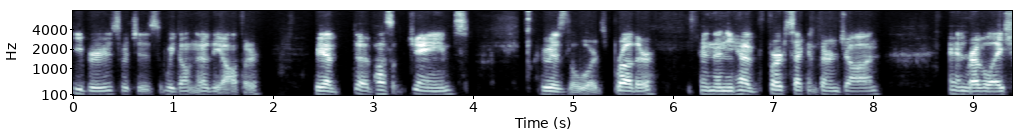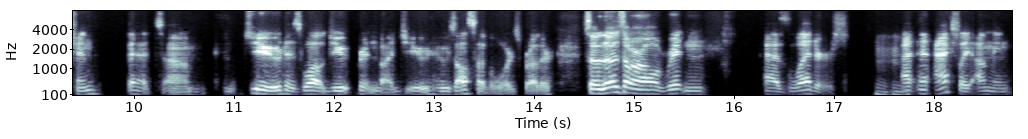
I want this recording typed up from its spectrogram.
Hebrews, which is, we don't know the author. We have the Apostle James, who is the Lord's brother. And then you have 1st, 2nd, 3rd John and Revelation that um, Jude as well, Jude, written by Jude, who's also the Lord's brother. So those are all written as letters. Mm-hmm. I, actually, I mean,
